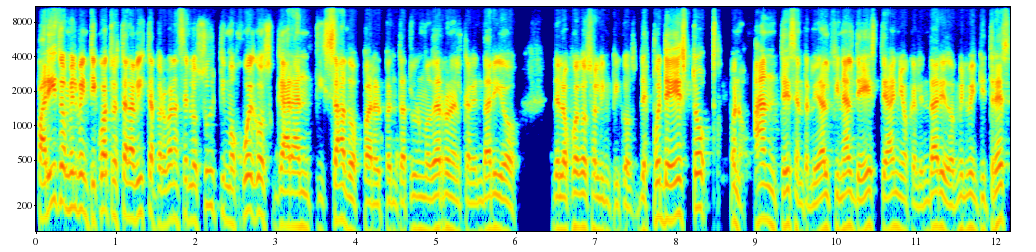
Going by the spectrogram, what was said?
París 2024 está a la vista, pero van a ser los últimos Juegos garantizados para el pentatlón moderno en el calendario de los Juegos Olímpicos. Después de esto, bueno, antes, en realidad al final de este año calendario 2023,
